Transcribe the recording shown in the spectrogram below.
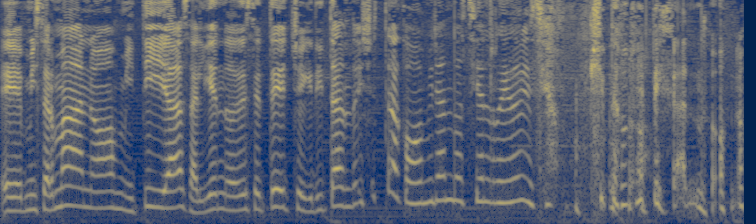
Eh, mis hermanos, mi tía saliendo de ese techo y gritando, y yo estaba como mirando hacia alrededor y decía, ¿qué están festejando? ¿no?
